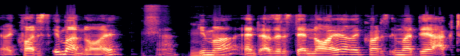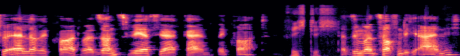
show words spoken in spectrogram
Der Rekord ist immer neu. Ja? Mhm. Immer. Und also das, der neue Rekord ist immer der aktuelle Rekord, weil sonst wäre es ja kein Rekord. Richtig. Da sind wir uns hoffentlich einig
